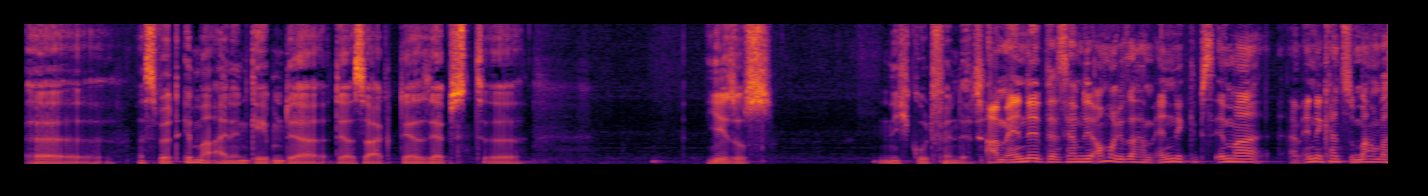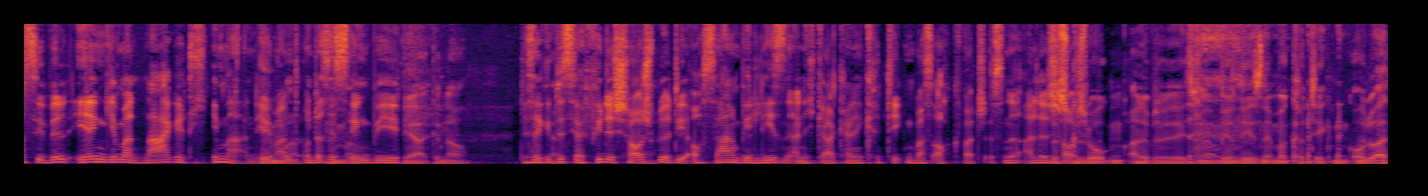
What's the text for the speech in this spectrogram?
Äh, es wird immer einen geben, der, der sagt, der selbst äh, Jesus nicht gut findet. Am Ende, das haben sie auch mal gesagt, am Ende gibt's immer, am Ende kannst du machen, was sie will. Irgendjemand nagelt dich immer an die Wand. Und das ist immer. irgendwie, Ja, genau. Deshalb gibt es ja viele Schauspieler, die auch sagen, wir lesen eigentlich gar keine Kritiken, was auch Quatsch ist. Ne? Alle Das ist gelogen. Alle lesen, wir lesen immer Kritiken. Und äh,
